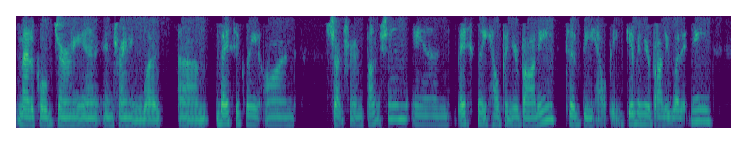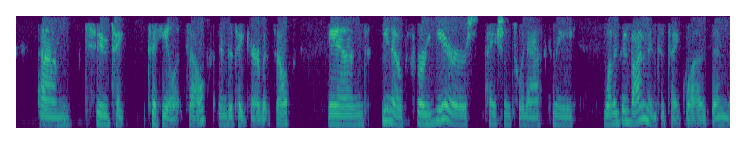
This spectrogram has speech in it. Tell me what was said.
medical journey and, and training was um, basically on structure and function and basically helping your body to be healthy, giving your body what it needs um, to take to heal itself and to take care of itself. And, you know, for years, patients would ask me what a good vitamin to take was and,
